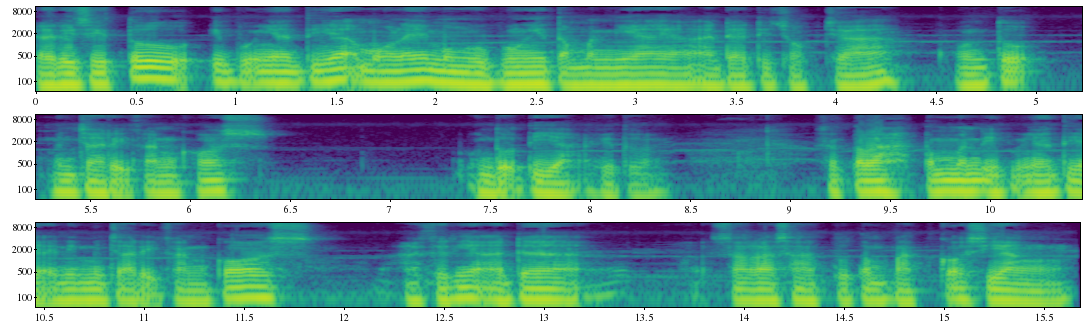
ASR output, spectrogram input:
Dari situ ibunya Tia mulai menghubungi temennya yang ada di Jogja untuk mencarikan kos untuk Tia gitu setelah teman ibunya dia ini mencarikan kos akhirnya ada salah satu tempat kos yang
